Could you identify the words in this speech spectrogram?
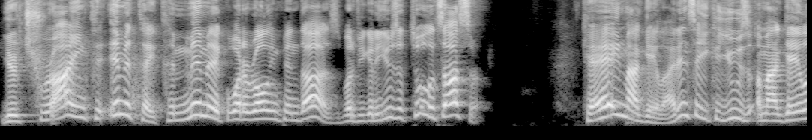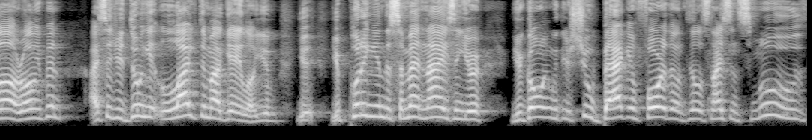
You're trying to imitate, to mimic what a rolling pin does. But if you're going to use a tool, it's aser. Magela. I didn't say you could use a magela, a rolling pin. I said you're doing it like the magela. You, you, you're putting in the cement nice and you're, you're going with your shoe back and forth until it's nice and smooth.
